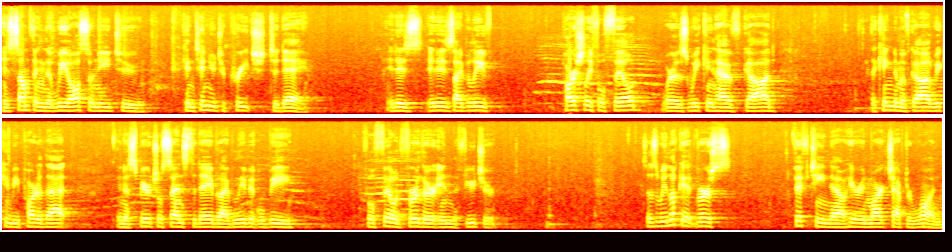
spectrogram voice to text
is something that we also need to continue to preach today. It is, it is, I believe, partially fulfilled, whereas we can have God, the kingdom of God, we can be part of that in a spiritual sense today, but I believe it will be fulfilled further in the future. So as we look at verse 15 now here in Mark chapter 1,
